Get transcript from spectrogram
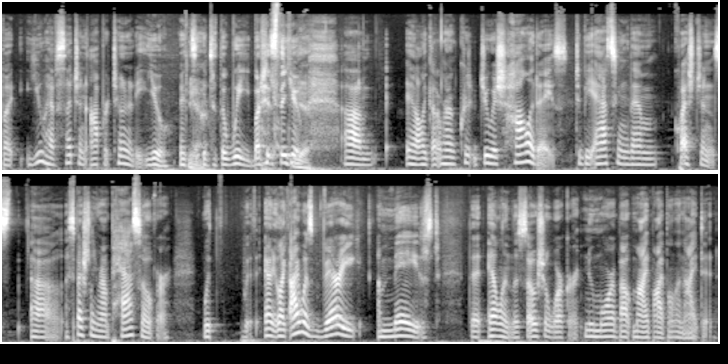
But you have such an opportunity. You, it's yeah. it's the we, but it's the you. Yeah. Um, you know, like around Jewish holidays, to be asking them questions, uh, especially around Passover. With with like, I was very amazed that Ellen, the social worker, knew more about my Bible than I did.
